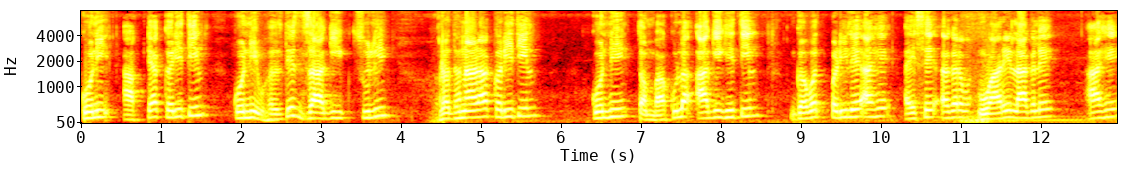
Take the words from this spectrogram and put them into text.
कोणी आकट्या करीतील कोणी भलतेच जागी चुली रधनाळा करीतील कोणी तंबाखूला आगी घेतील गवत पडिले आहे ऐसे अगर वारे लागले आहे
